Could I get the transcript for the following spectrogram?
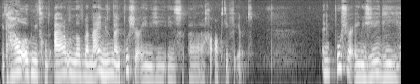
Ik haal ook niet goed adem, omdat bij mij nu mijn pusher-energie is uh, geactiveerd. En die pusher-energie, die,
